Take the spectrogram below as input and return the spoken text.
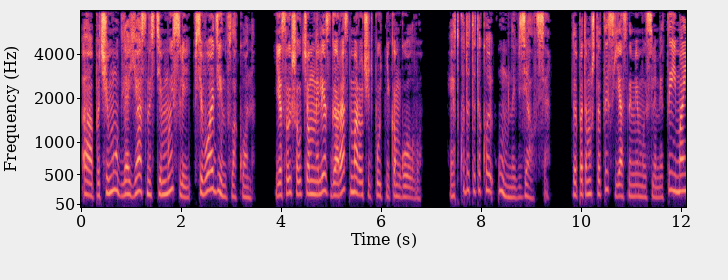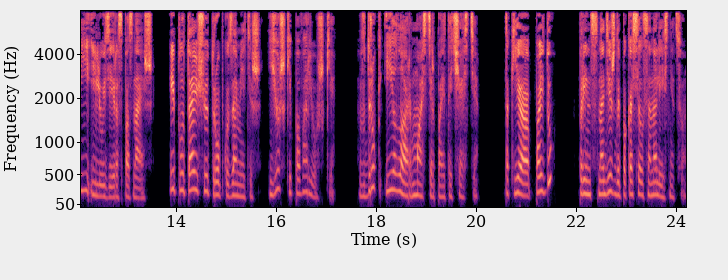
А почему для ясности мыслей всего один флакон? Я слышал, темный лес гораст морочить путникам голову. И откуда ты такой умный взялся? Да потому что ты с ясными мыслями, ты и мои иллюзии распознаешь. И плутающую тропку заметишь. Ёшки-поварёшки. Вдруг и Элар мастер по этой части. Так я пойду? Принц с надеждой покосился на лестницу.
